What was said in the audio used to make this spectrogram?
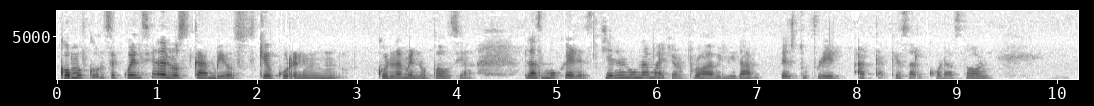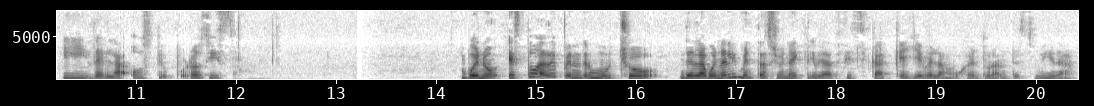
como consecuencia de los cambios que ocurren con la menopausia, las mujeres tienen una mayor probabilidad de sufrir ataques al corazón y de la osteoporosis. Bueno, esto va a depender mucho de la buena alimentación y actividad física que lleve la mujer durante su vida,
